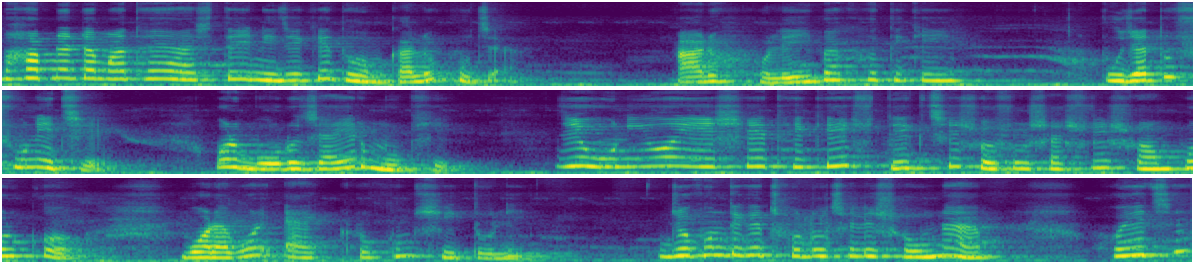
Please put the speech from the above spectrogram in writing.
ভাবনাটা মাথায় আসতেই নিজেকে ধমকালো পূজা। আর হলেই বা ক্ষতি কি? পূজা তো শুনেছে, ওর বড় জায়ের মুখে। যে উনিও এসে থেকে দেখছে শ্বশুর শাশুড়ির সম্পর্ক বরাবর একরকম শীতলী। যখন থেকে ছোট ছেলে সৌনাপ হয়েছে,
